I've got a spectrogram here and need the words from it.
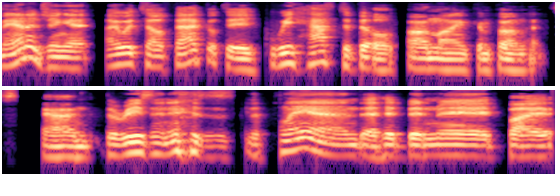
managing it, I would tell faculty, we have to build online components. And the reason is the plan that had been made by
